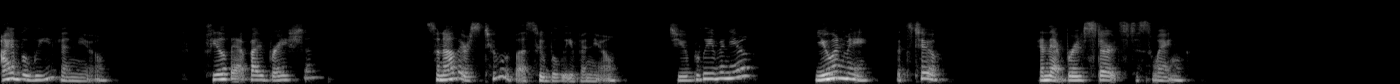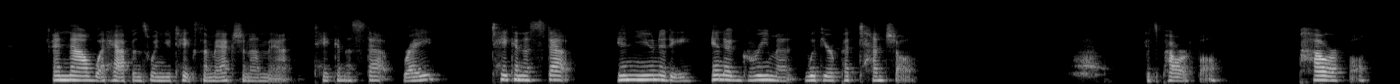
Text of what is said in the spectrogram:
I believe in you. Feel that vibration? So now there's two of us who believe in you. Do you believe in you? You and me. That's two. And that bridge starts to swing. And now what happens when you take some action on that? Taking a step, right? Taking a step in unity, in agreement with your potential. It's powerful. Powerful.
